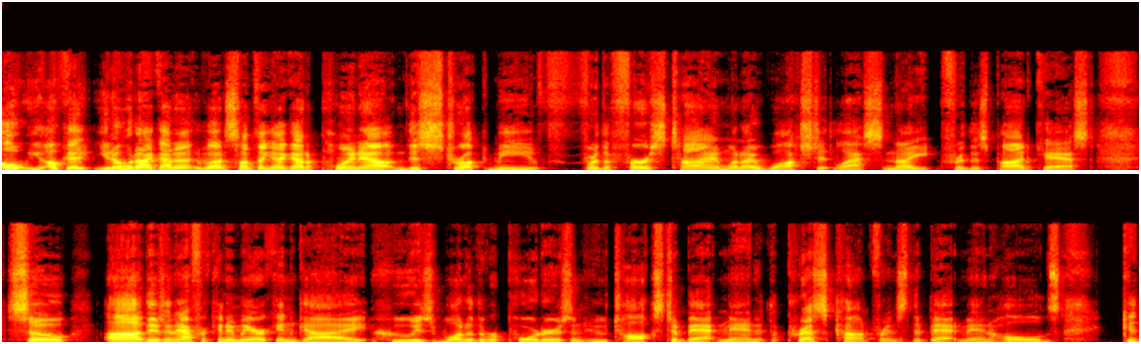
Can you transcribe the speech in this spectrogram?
Oh, okay. You know what I gotta what something I gotta point out, and this struck me for the first time when I watched it last night for this podcast. So uh, there's an African American guy who is one of the reporters and who talks to Batman at the press conference that Batman holds. 'Cause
